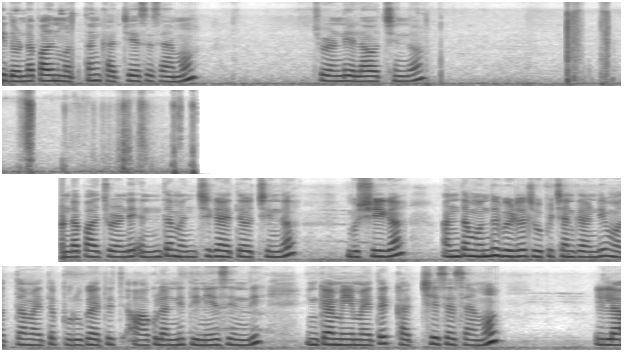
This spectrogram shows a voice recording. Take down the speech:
ఈ దొండపాదుని మొత్తం కట్ చేసేసాము. చూడండి ఎలా వచ్చిందో. దొండపాదు చూడండి ఎంత మంచిగా అయితే వచ్చిందో బుషీగా. అంతకుముందు వీడియోలో చూపించాను కదండి మొత్తం అయితే పురుగు అయితే ఆకులన్నీ తినేసింది. ఇంకా మేమైతే కట్ చేసేసాము. ఇలా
